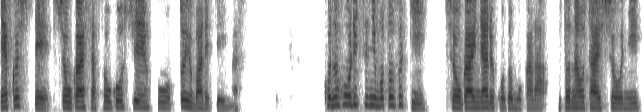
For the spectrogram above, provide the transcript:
略して障害者総合支援法と呼ばれています。この法律に基づき、障害にある子どもから大人を対象に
